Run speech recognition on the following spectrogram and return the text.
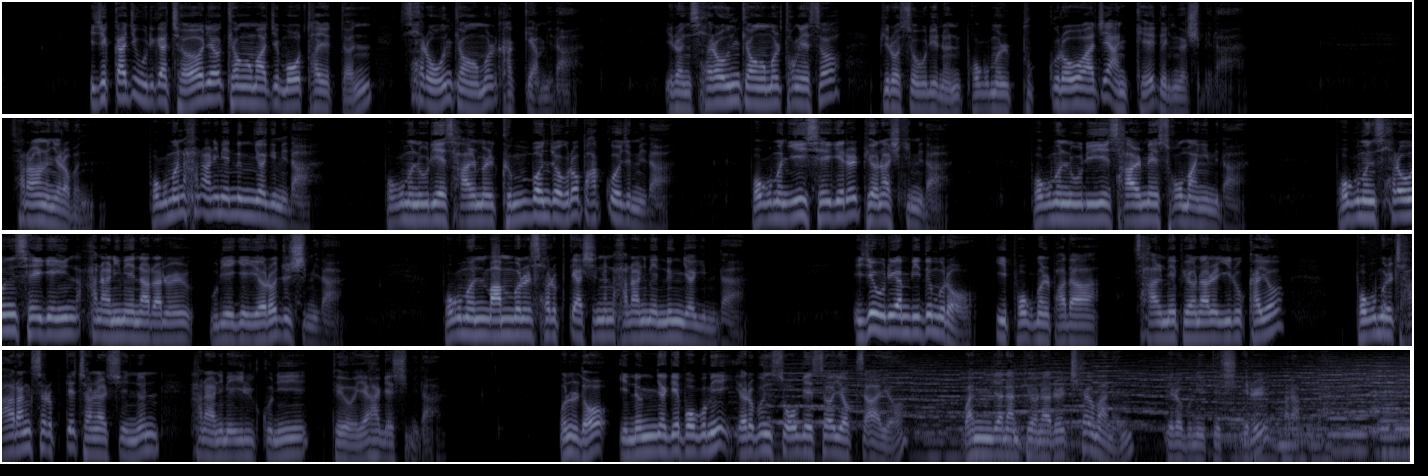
이제까지 우리가 전혀 경험하지 못하였던 새로운 경험을 갖게 합니다. 이런 새로운 경험을 통해서 비로소 우리는 복음을 부끄러워하지 않게 된 것입니다. 사랑하는 여러분, 복음은 하나님의 능력입니다. 복음은 우리의 삶을 근본적으로 바꾸어 줍니다. 복음은 이 세계를 변화시킵니다. 복음은 우리 삶의 소망입니다. 복음은 새로운 세계인 하나님의 나라를 우리에게 열어주십니다. 복음은 만물을 새롭게 하시는 하나님의 능력입니다. 이제 우리가 믿음으로 이 복음을 받아 삶의 변화를 이룩하여 복음을 자랑스럽게 전할 수 있는 하나님의 일꾼이 되어야 하겠습니다. 오늘도 이 능력의 복음이 여러분 속에서 역사하여 완전한 변화를 체험하는 여러분이 되시기를 바랍니다.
